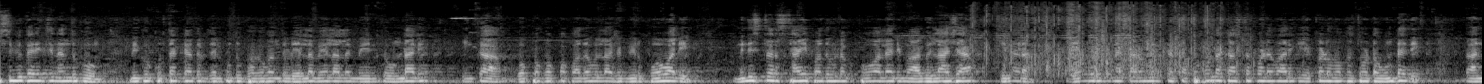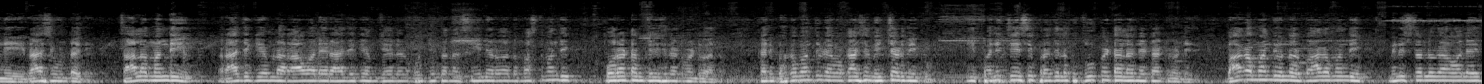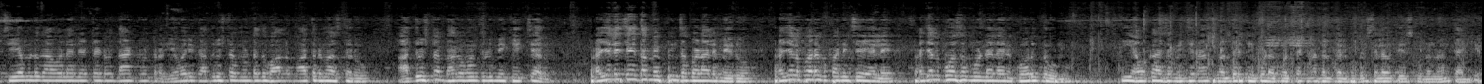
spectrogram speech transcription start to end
స్వీకరించినందుకు మీకు కృతజ్ఞతలు తెలుపుతూ భగవంతుడు ఎల్ల వేళల్లో మీ ఇంకా ఉండాలి. ఇంకా గొప్ప గొప్ప పదవుల్లోకి మీరు పోవాలి. మినిస్టర్ స్థాయి పదవులకు పోవాలని మా అభిలాష విన్నారా? దేవుడికి నా కరుణిస్తే తప్పకుండా కష్టపడే వారికి ఎక్కడో ఒక చోట ఉంటుంది. దాన్ని రాసి ఉంటుంది. చాలా మంది రాజకీయంలో రావాలి రాజకీయం చేయాలని బుద్ధి కన్నా సీనియర్ వాళ్ళు మస్తు మంది పోరాటం చేసినటువంటి వాళ్ళు. కానీ భగవంతుడు అవకాశం ఇచ్చాడు మీకు. ఈ పని చేసి ప్రజలకు చూపెట్టాలనేటటువంటిది. బాగా మంది ఉన్నారు బాగా మంది మినిస్టర్లు కావాలి సీఎంలు కావాలి అనేటటువంటి దాంట్లో ఉంటారు. ఎవరికి అదృష్టం ఉంటుందో వాళ్ళు మాత్రమే వస్తారు. అదృష్టం భగవంతుడు మీకు ఇచ్చారు. ప్రజల చేత మెప్పించబడాలి మీరు. ప్రజల కొరకు పని చేయాలి. ప్రజల కోసం ఉండాలని కోరుతూ ఈ అవకాశం ఇచ్చినందుకు అందరికీ కూడా కృతజ్ఞతలు తెలుపుతూ సెలవు తీసుకుంటున్నాను. Thank you.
